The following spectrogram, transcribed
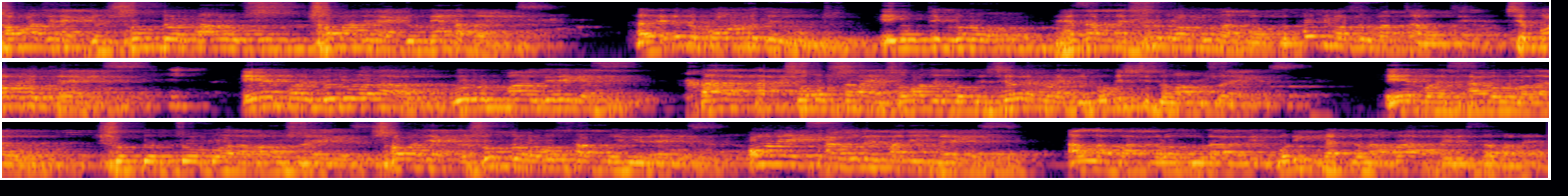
সমাজের একজন সুন্দর মানুষ, সমাজের একজন নেতা হয়ে গেছে। আর এটা তো বরকতের উঠ এই উঠে কোনো ভেজাল নাই, শুধু বরকত বরকত। প্রতি বছর বাচ্চা হচ্ছে, সে বরকত হয়ে গেছে। এরপরে গরুওয়ালাও গরুর পাল বেড়ে গেছে। তার একটা সমস্যা নাই, সমাজের মধ্যে সেও এখন একজন প্রতিষ্ঠিত মানুষ হয়ে গেছে। এরপরে ছাগলওয়ালাও সুন্দর চোখওয়ালা মানুষ হয়ে গেছে। সমাজে একটা সুন্দর অবস্থান তৈরি হয়ে গেছে। অনেক ছাগলের মালিক হয়ে গেছে। আল্লাহ পাক রব্বুল আলামিন পরীক্ষার জন্য আবার ফেরেশতা পাঠায়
